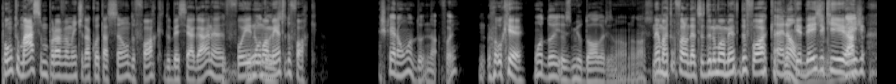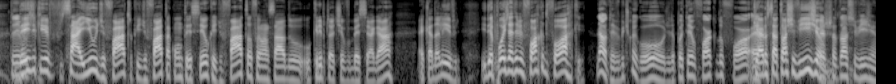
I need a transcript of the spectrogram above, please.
ponto máximo, provavelmente, da cotação do fork, do BCH, né? Foi Um no ou dois. momento do fork. Acho que era um ou dois. Não, foi? O quê? Um ou dois mil dólares no negócio. Não, mas tô falando, deve ter sido no momento do fork. É, não. Porque desde que. a- Desde, teve- Desde que saiu de fato, que de fato aconteceu, que de fato foi lançado o criptoativo BCH, é queda livre. E depois já teve fork do fork, Não, teve Bitcoin Gold, depois teve o fork do fork. que era o Satoshi que Vision. era o Satoshi Vision.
